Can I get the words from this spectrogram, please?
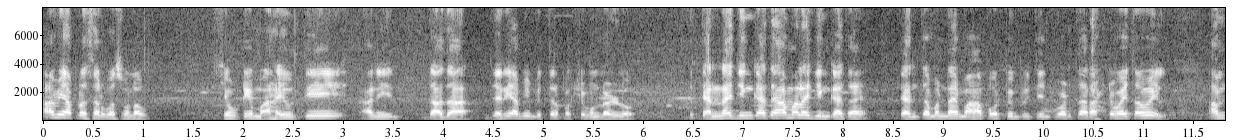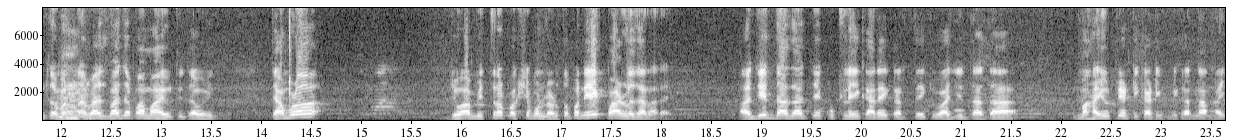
आम्ही आपलं सर्वस्व लावू. शेवटी महायुती आणि दादा जरी आम्ही मित्रपक्ष म्हणून लढलो तर त्यांना जिंकायचं आहे आम्हाला जिंकायचं आहे. त्यांचं म्हणणं आहे महापौर पिंपरी चिंचवडचा राष्ट्रवादीचा होईल आमचं म्हणणं आहे भाजपा महायुतीचा होईल. त्यामुळं जेव्हा मित्रपक्ष म्हणून लढतो पण एक पाळलं जाणार आहे. अजितदादाचे कुठलेही कार्यकर्ते किंवा अजितदादा महायुतीवर टीका टिप्पणी करणार नाही.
